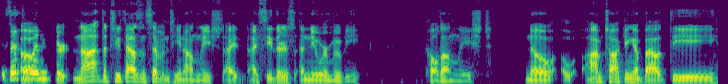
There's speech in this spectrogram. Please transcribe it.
Is that the Oh, one? they're not the 2017 Unleashed. I I see there's a newer movie called Unleashed. No, I'm talking about the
